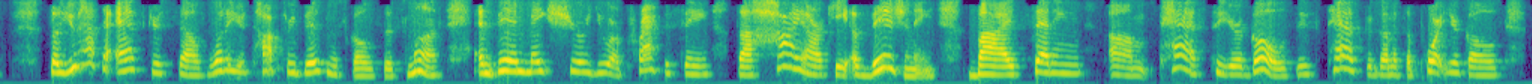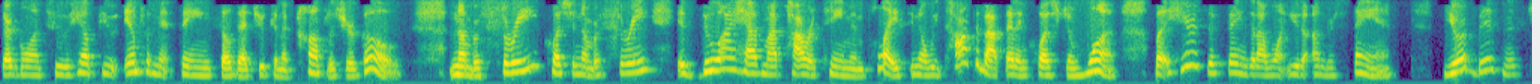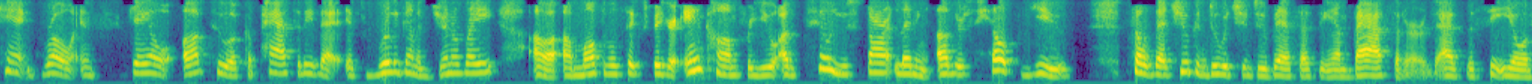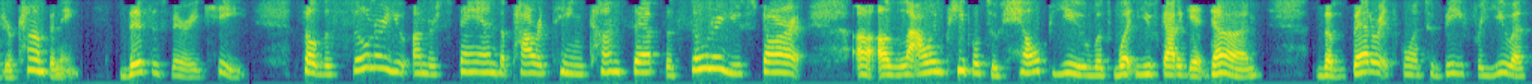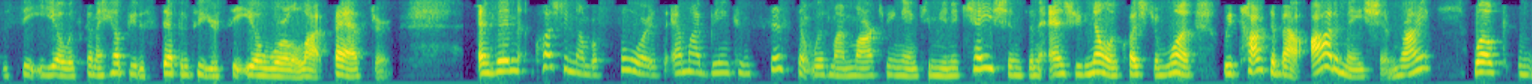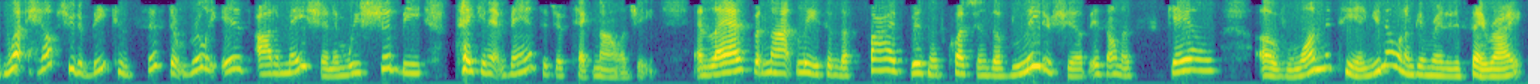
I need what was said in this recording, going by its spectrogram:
So you have to ask yourself, what are your top three business goals this month? And then make sure you are practicing the hierarchy of visioning by setting um, tasks to your goals. These tasks are going to support your goals. They're going to help you implement things so that you can accomplish your goals. Number three, question number three is, do I have my power team in place? You know, we talked about that in question one, but here's the thing that I want you to understand. Your business can't grow and scale up to a capacity that it's really going to generate a, a multiple six-figure income for you until you start letting others help you so that you can do what you do best as the ambassador, as the CEO of your company. This is very key. So the sooner you understand the power team concept, the sooner you start uh, allowing people to help you with what you've got to get done, the better it's going to be for you as the CEO. It's going to help you to step into your CEO world a lot faster. And then question number four is, am I being consistent with my marketing and communications? And as you know, in question one, we talked about automation, right? Well, what helps you to be consistent really is automation, and we should be taking advantage of technology. And last but not least, in the five business questions of leadership is on a scale of 1 to 10, you know what I'm getting ready to say, right?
